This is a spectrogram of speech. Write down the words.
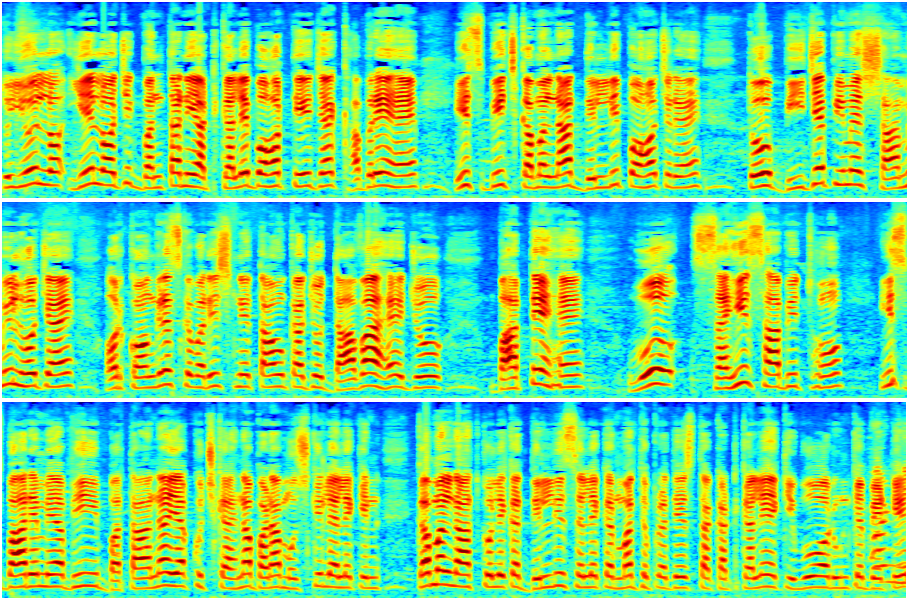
तो ये लॉ- ये लॉजिक बनता नहीं अटकलें बहुत तेज है खबरें हैं। इस बीच कमलनाथ दिल्ली पहुँच रहे हैं। तो बीजेपी में शामिल हो जाएँ और कांग्रेस के वरिष्ठ नेताओं का जो दावा है जो बातें हैं वो सही साबित हों। इस बारे में अभी बताना या कुछ कहना बड़ा मुश्किल है लेकिन कमलनाथ को लेकर दिल्ली से लेकर मध्य प्रदेश तक अटकलें हैं कि वो और उनके बेटे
